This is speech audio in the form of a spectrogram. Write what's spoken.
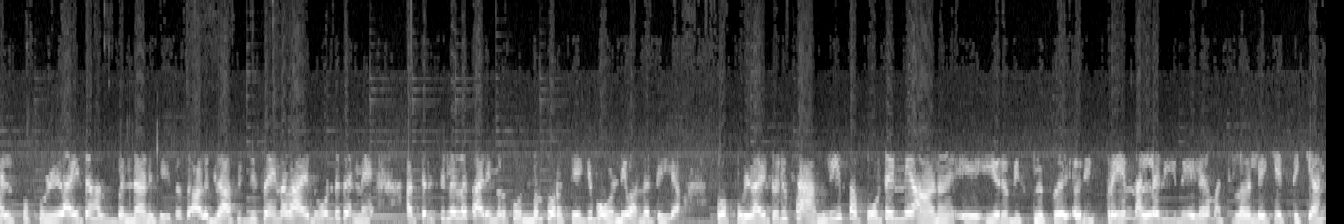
ഹെൽപ്പ് ഫുള്ളായിട്ട് ഹസ്ബൻഡാണ് ചെയ്തത്. ആൾ ഗ്രാഫിക് ഡിസൈനർ ആയതുകൊണ്ട് തന്നെ അത്തരത്തിലുള്ള കാര്യങ്ങൾക്ക് ഒന്നും പുറത്തേക്ക് പോകേണ്ടി വന്നിട്ടില്ല. അപ്പോൾ ഫുള്ളായിട്ട് ഒരു ഫാമിലി സപ്പോർട്ട് തന്നെയാണ് ഈ- ഒരു ബിസിനസ് ഒരു ഇത്രയും നല്ല രീതിയിൽ മറ്റുള്ളവരിലേക്ക് എത്തിക്കാൻ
